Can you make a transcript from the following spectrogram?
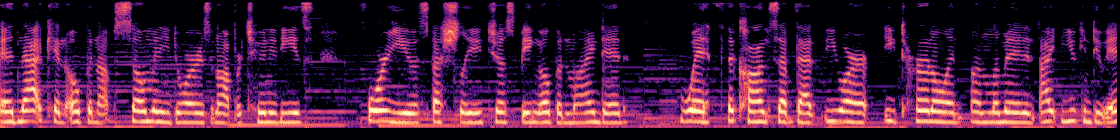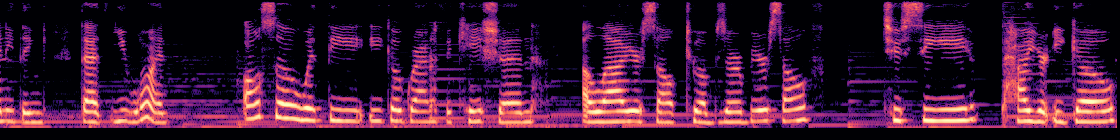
And that can open up so many doors and opportunities for you especially just being open-minded with the concept that you are eternal and unlimited and you can do anything that you want. Also, with the ego gratification, allow yourself to observe yourself, to see how your ego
